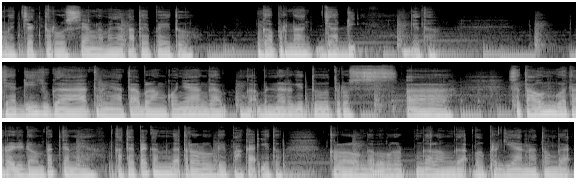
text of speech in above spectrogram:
ngecek terus yang namanya KTP itu nggak pernah jadi gitu jadi juga ternyata belangkonya nggak nggak bener gitu. Terus uh, setahun gue taruh di dompet kan ya. KTP kan nggak terlalu dipakai gitu. Kalau nggak kalau nggak bepergian atau nggak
